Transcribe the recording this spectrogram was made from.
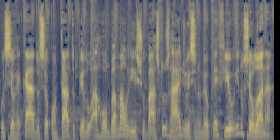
o seu recado, o seu contato pelo arroba Maurício Bastos Rádio, esse no meu perfil, e no seu Lana.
